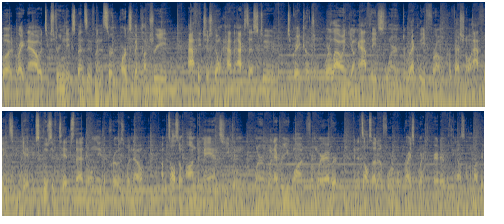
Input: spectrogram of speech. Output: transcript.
but right now it's extremely expensive and in certain parts of the country athletes just don't have access to, to great coaching. We're allowing young athletes to learn directly from professional athletes and get exclusive tips that only the pros would know. Um, it's also on demand, so you can learn whenever you want from wherever, and it's also at an affordable price point compared to everything else on the market.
